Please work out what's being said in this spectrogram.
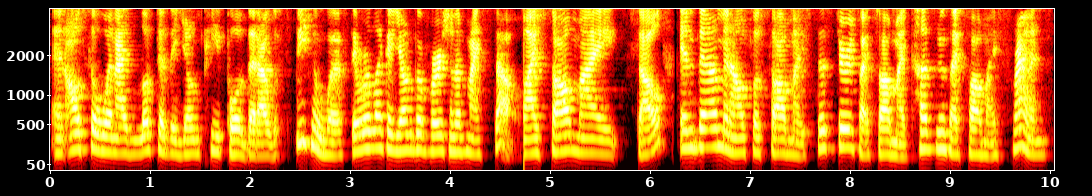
And also, when I looked at the young people that I was speaking with, they were like a younger version of myself. I saw myself in them, and I also saw my sisters, I saw my cousins, I saw my friends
